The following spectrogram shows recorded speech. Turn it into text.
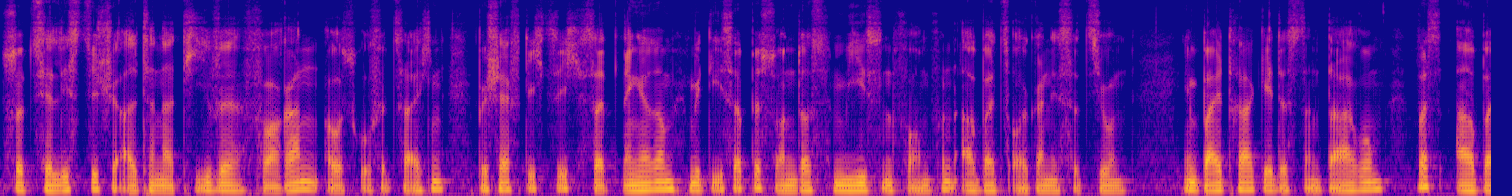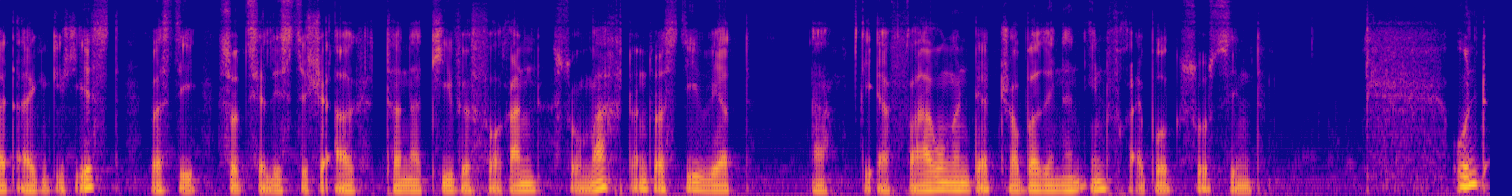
Sozialistische Alternative voran beschäftigt sich seit längerem mit dieser besonders miesen Form von Arbeitsorganisation. Im Beitrag geht es dann darum, was Arbeit eigentlich ist, was die Sozialistische Alternative voran so macht und was die Wert ah, die Erfahrungen der Jobberinnen in Freiburg so sind. Und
